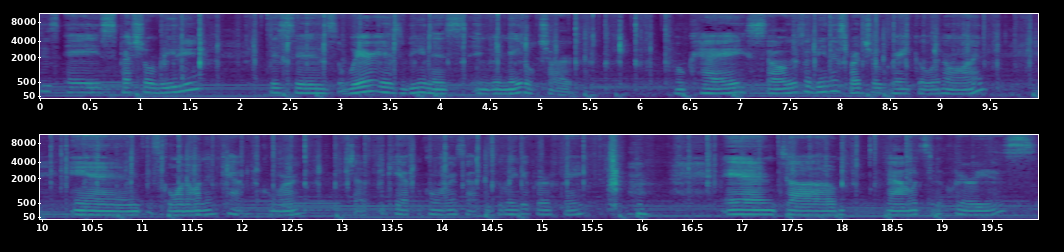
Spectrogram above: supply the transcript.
this is a special reading. This is where is Venus in your natal chart? Okay, so there's a Venus retrograde going on, and it's going on in Capricorn. Shout out to Capricorns, happy belated birthday. and um, now it's in Aquarius.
